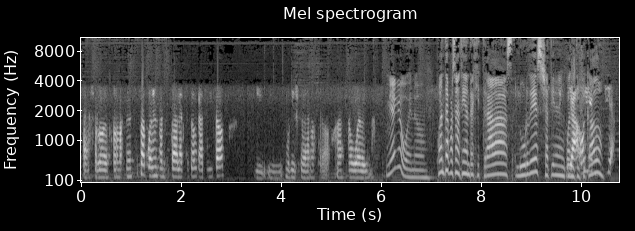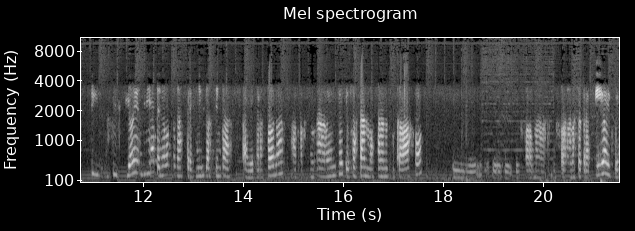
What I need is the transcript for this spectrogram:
para hacerlo de forma sencilla. Pueden solicitar el acceso gratuito y, y unirse a nuestro, a nuestro webinar. Mira qué bueno. ¿Cuántas personas tienen registradas, Lourdes? ¿Ya tienen Mira, hoy cuantificado? en día, sí, sí, sí, hoy en día tenemos unas 3.200 eh, personas aproximadamente que ya están mostrando su trabajo y de, de- de forma de forma más atractiva y que-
